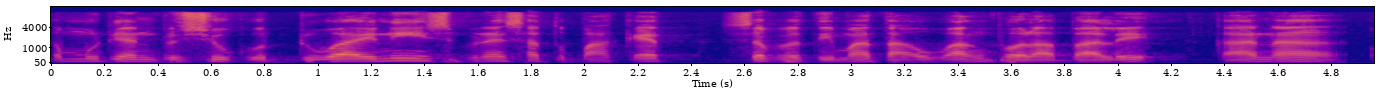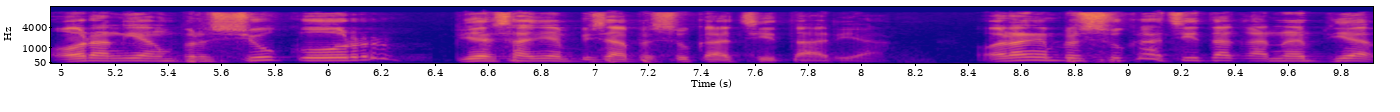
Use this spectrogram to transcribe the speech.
kemudian bersyukur. Dua ini sebenarnya satu paket seperti mata uang bolak-balik. Karena orang yang bersyukur biasanya bisa bersuka cita dia. Orang yang bersuka cita karena dia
